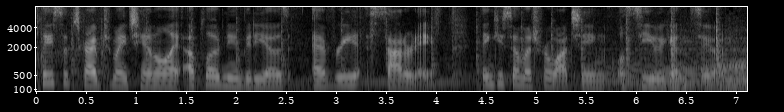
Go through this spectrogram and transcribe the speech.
please subscribe to my channel. I upload new videos every Saturday. Thank you so much for watching. We'll see you again soon.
